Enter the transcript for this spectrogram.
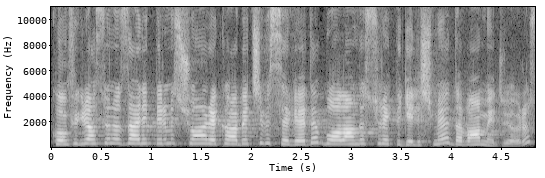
Konfigürasyon özelliklerimiz şu an rekabetçi bir seviyede. Bu alanda sürekli gelişmeye devam ediyoruz.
